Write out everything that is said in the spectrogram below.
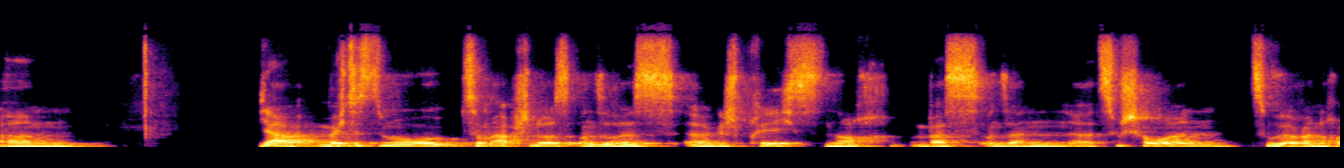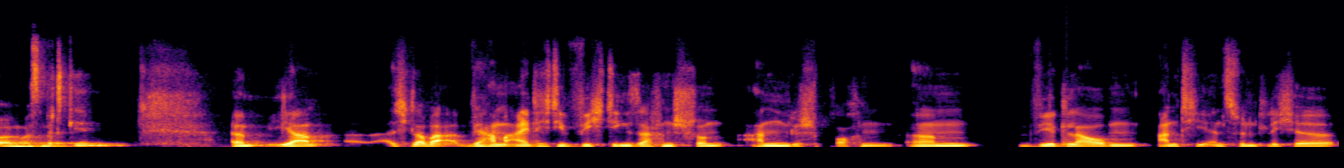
Ähm, ja, möchtest du zum Abschluss unseres äh, Gesprächs noch was unseren äh, Zuschauern, Zuhörern noch irgendwas mitgeben? Ähm, ja, ich glaube, wir haben eigentlich die wichtigen Sachen schon angesprochen. Ähm, wir glauben, antientzündliche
